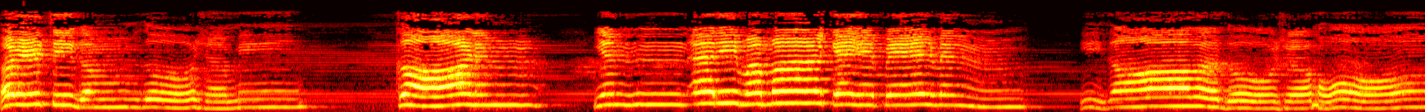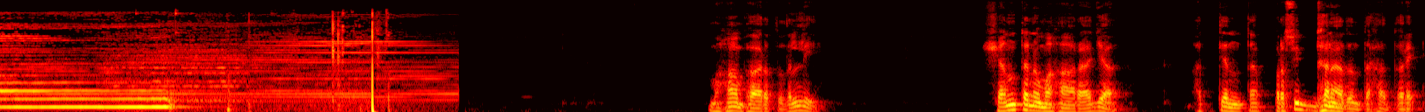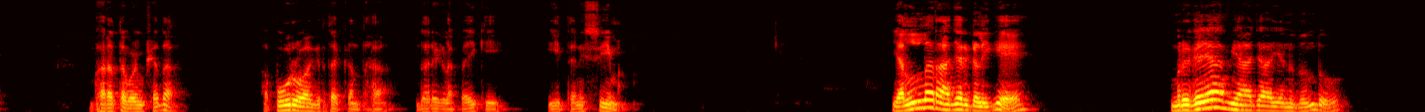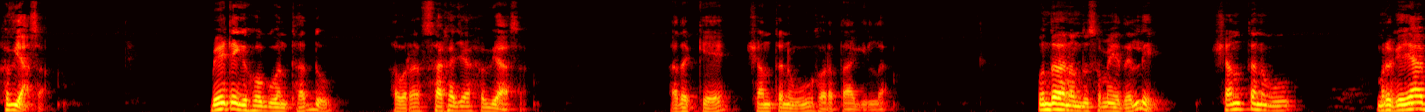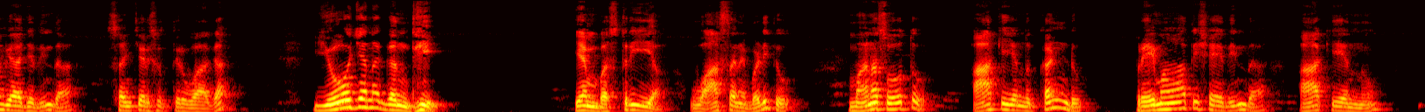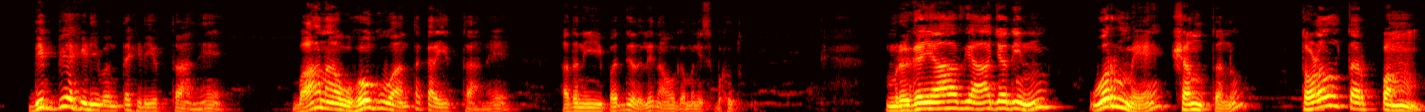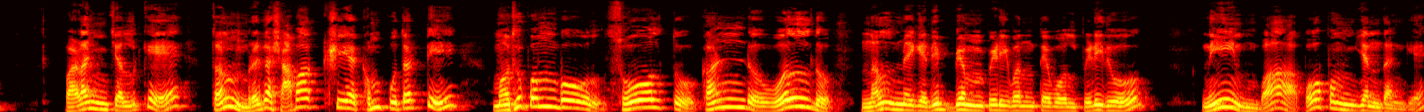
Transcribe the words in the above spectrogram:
அழ்த்திகம் தோஷமே காணும் என் அறிவ வாழ்க்கைய பேழ்வன் இதாவ தோஷமோ ಮಹಾಭಾರತದಲ್ಲಿ ಶಂತನು ಮಹಾರಾಜ ಅತ್ಯಂತ ಪ್ರಸಿದ್ಧನಾದಂತಹ ದೊರೆ. ಭರತವಂಶದ ಅಪೂರ್ವವಾಗಿರ್ತಕ್ಕಂತಹ ದೊರೆಗಳ ಪೈಕಿ ಈತನಿ ಸೀಮ. ಎಲ್ಲ ರಾಜರುಗಳಿಗೆ ಮೃಗಯ ವ್ಯಾಜ ಎನ್ನುವುದೊಂದು ಹವ್ಯಾಸ. ಬೇಟೆಗೆ ಹೋಗುವಂಥದ್ದು ಅವರ ಸಹಜ ಹವ್ಯಾಸ. ಅದಕ್ಕೆ ಶಂತನುವು ಹೊರತಾಗಿಲ್ಲ. ಒಂದಾನೊಂದು ಸಮಯದಲ್ಲಿ ಶಂತನುವು ಮೃಗಯಾವ್ಯಾಜದಿಂದ ಸಂಚರಿಸುತ್ತಿರುವಾಗ ಯೋಜನಗಂಧಿ ಎಂಬ ಸ್ತ್ರೀಯ ವಾಸನೆ ಬಡಿದು ಮನಸೋತು ಆಕೆಯನ್ನು ಕಂಡು ಪ್ರೇಮಾತಿಶಯದಿಂದ ಆಕೆಯನ್ನು ದಿವ್ಯ ಹಿಡಿಯುವಂತೆ ಹಿಡಿಯುತ್ತಾನೆ. ಬಾ ನಾವು ಹೋಗುವ ಅಂತ ಕರೆಯುತ್ತಾನೆ. ಅದನ್ನು ಈ ಪದ್ಯದಲ್ಲಿ ನಾವು ಗಮನಿಸಬಹುದು. ಮೃಗಯಾವ್ಯಾಜದಿನ್ ಒರ್ಮೆ ಶಂತನು ತೊಳಲ್ತರ್ಪಂ ಪಳಂಚಲ್ಕೆ ತನ್ ಮೃಗ ಶಾಪಾಕ್ಷಿಯ ಕಂಪು ತಟ್ಟಿ ಮಧುಪಂಬೋಲ್ ಸೋಲ್ತು ಕಂಡು ಒಲ್ದು ನಲ್ಮೆಗೆ ದಿವ್ಯಂ ಪಿಡಿವಂತೆ ಓಲ್ ಪಿಡಿದು ನೀಂ ಬಾ ಪೋಪಂ ಎಂದಂಗೆ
